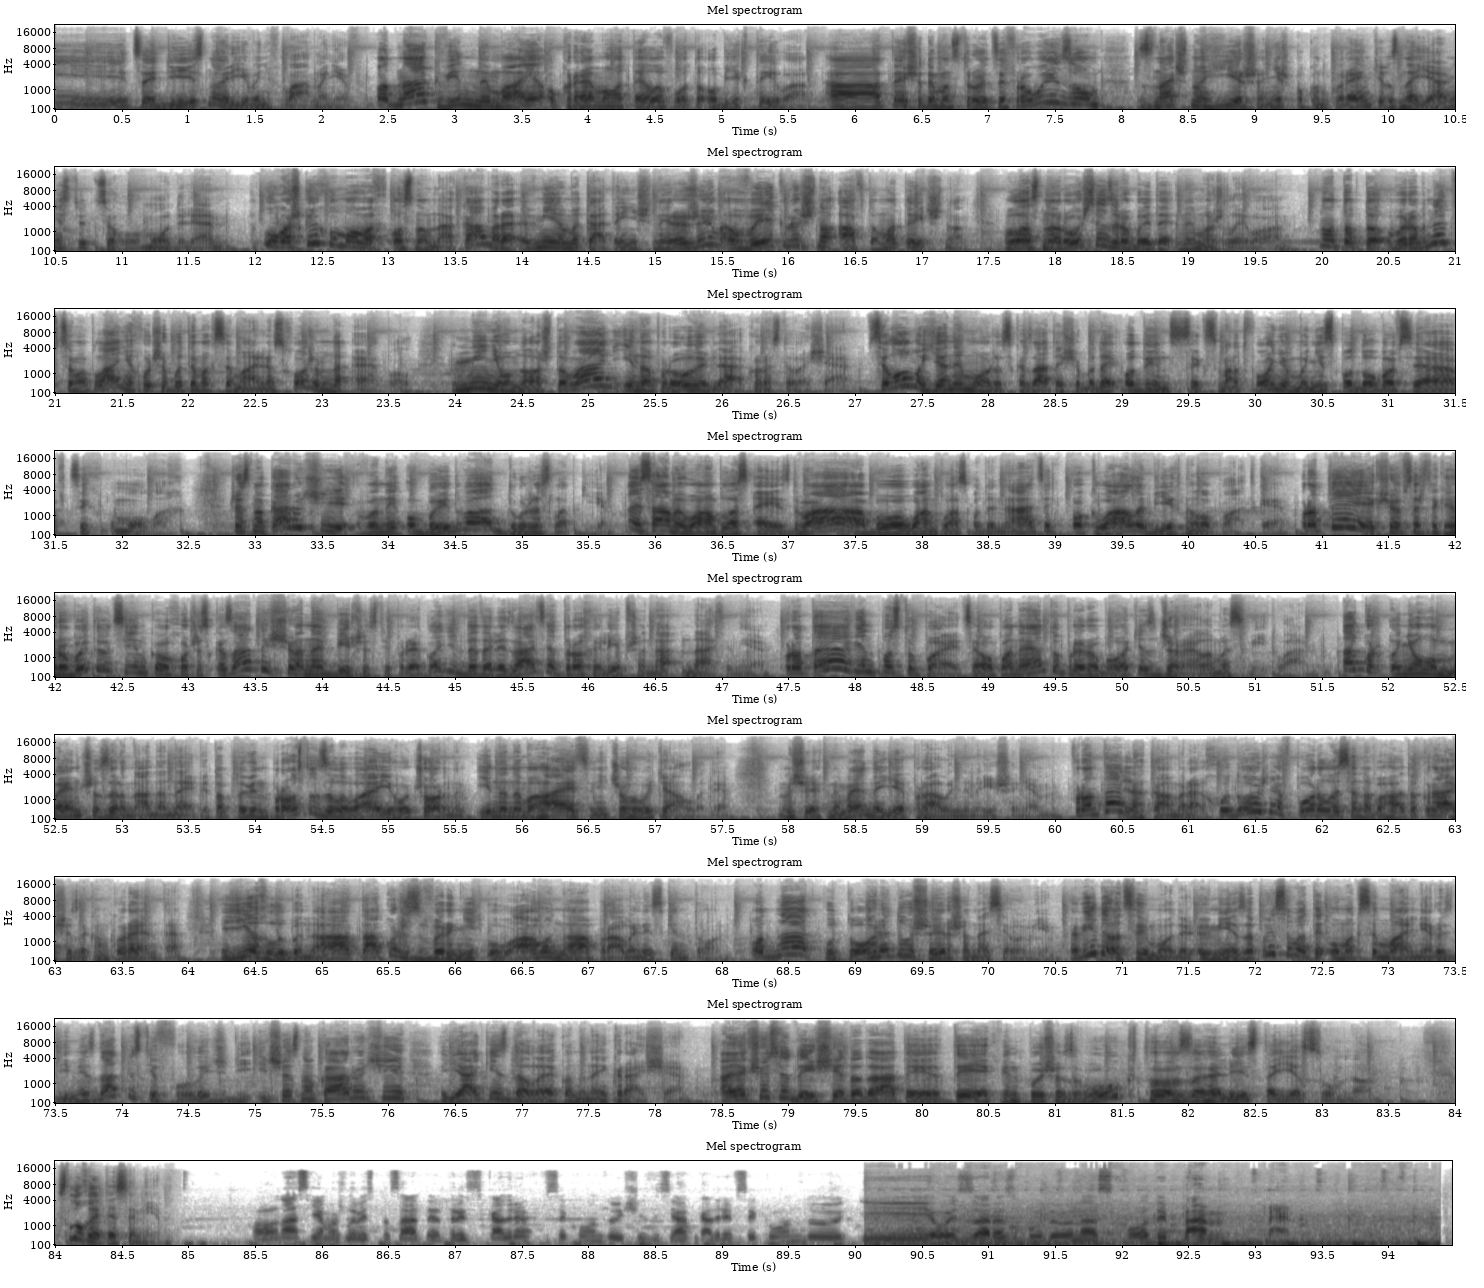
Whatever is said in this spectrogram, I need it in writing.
і це дійсно рівень флагманів. Однак він не має окремого телефотооб'єктива. А те, що демонструє цифровий зум, значно гірше, ніж у конкурентів з наявністю цього модуля. У важких умовах основна камера вміє вмикати нічний режим виключно автоматично. Власноруч це зробити неможливо. Ну тобто, виробник в цьому плані хоче бути максимально схожим на Apple. Мінімум налаштувань і напруги для користувача. В цілому я не можу сказати, що бодай один з цих смартфонів мені сподобався в цих умовах. Чесно кажучи, вони обидва дуже слабкі. Той самий OnePlus Ace 2 або OnePlus 11 поклали б їх на лопатки. Проте, якщо все ж таки робити оцінку, хочу сказати, що на більшості прикладів деталізація трохи ліпша на Nothing. Проте він поступається опоненту при роботі з джерелами світла. Також у нього менше зерна на небі, тобто він просто заливає його чорним і не намагається нічого витягувати. Що, як на мене, є правильним рішенням. Фронтальна камера художня впоралася набагато краще за конкурента. Є глибина, також зверніть увагу на правильний скінтон. Однак кут огляду ширший на Xiaomi. Відео цей модуль вміє записувати у максимальній роздільній здатності Full HD, і, чесно кажучи, якість далеко не найкраща. А якщо сюди ще додати те, як він пише звук, то взагалі стає сумно. Слухайте самі. У нас є можливість писати 30 кадрів в секунду, 60 кадрів в секунду. І ось зараз буде у нас ходи. Пам.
